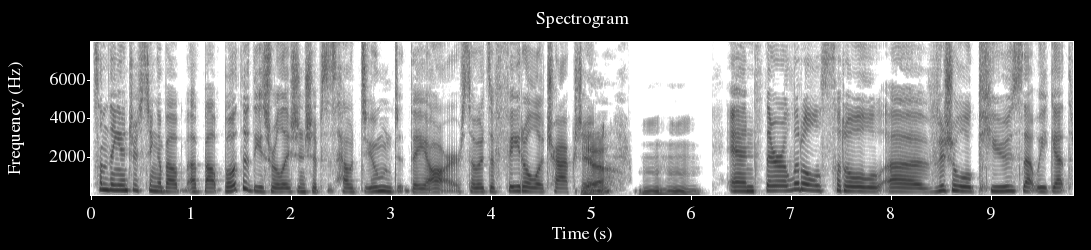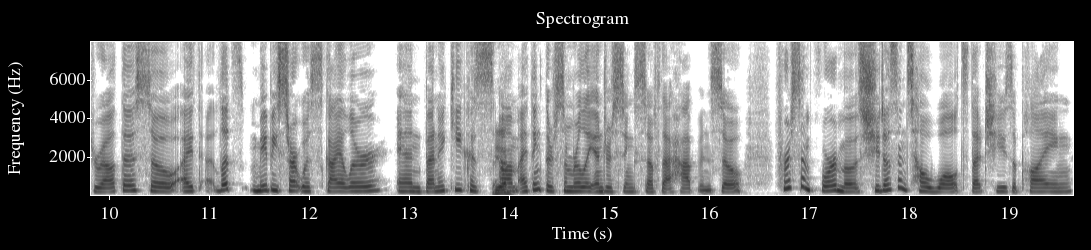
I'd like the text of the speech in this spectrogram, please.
something interesting about about both of these relationships is how doomed they are. So it's a fatal attraction. Yeah. Mm-hmm. And there are little subtle uh, visual cues that we get throughout this. So I let's maybe start with Skyler and Beneke because Yeah. um, I think there's some really interesting stuff that happens. So first and foremost, she doesn't tell Walt that she's applying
